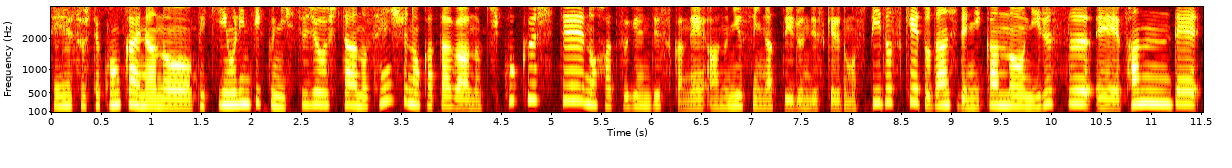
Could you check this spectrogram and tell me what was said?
えーそして今回のあの北京オリンピックに出場したあの選手の方があの帰国しての発言ですかねあのニュースになっているんですけれどもスピードスケート男子で2冠のニルス、えーファンデ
